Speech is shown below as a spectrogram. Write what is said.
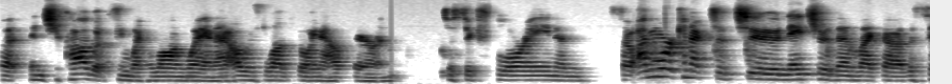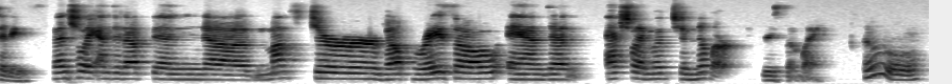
but in Chicago it seemed like a long way, and I always loved going out there and just exploring. And so I'm more connected to nature than like uh, the cities. Eventually ended up in uh, Munster, Valparaiso, and uh, actually I moved to Miller recently. Oh,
